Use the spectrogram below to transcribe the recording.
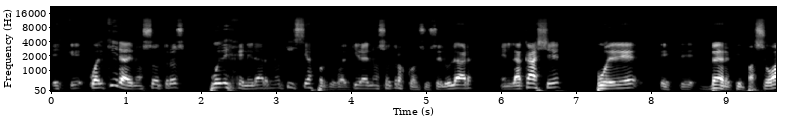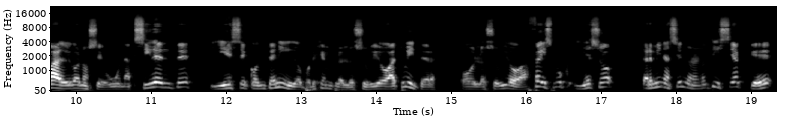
es que cualquiera de nosotros puede generar noticias porque cualquiera de nosotros con su celular en la calle puede este, ver que pasó algo, no sé, un accidente y ese contenido, por ejemplo, lo subió a Twitter o lo subió a Facebook y eso termina siendo una noticia que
